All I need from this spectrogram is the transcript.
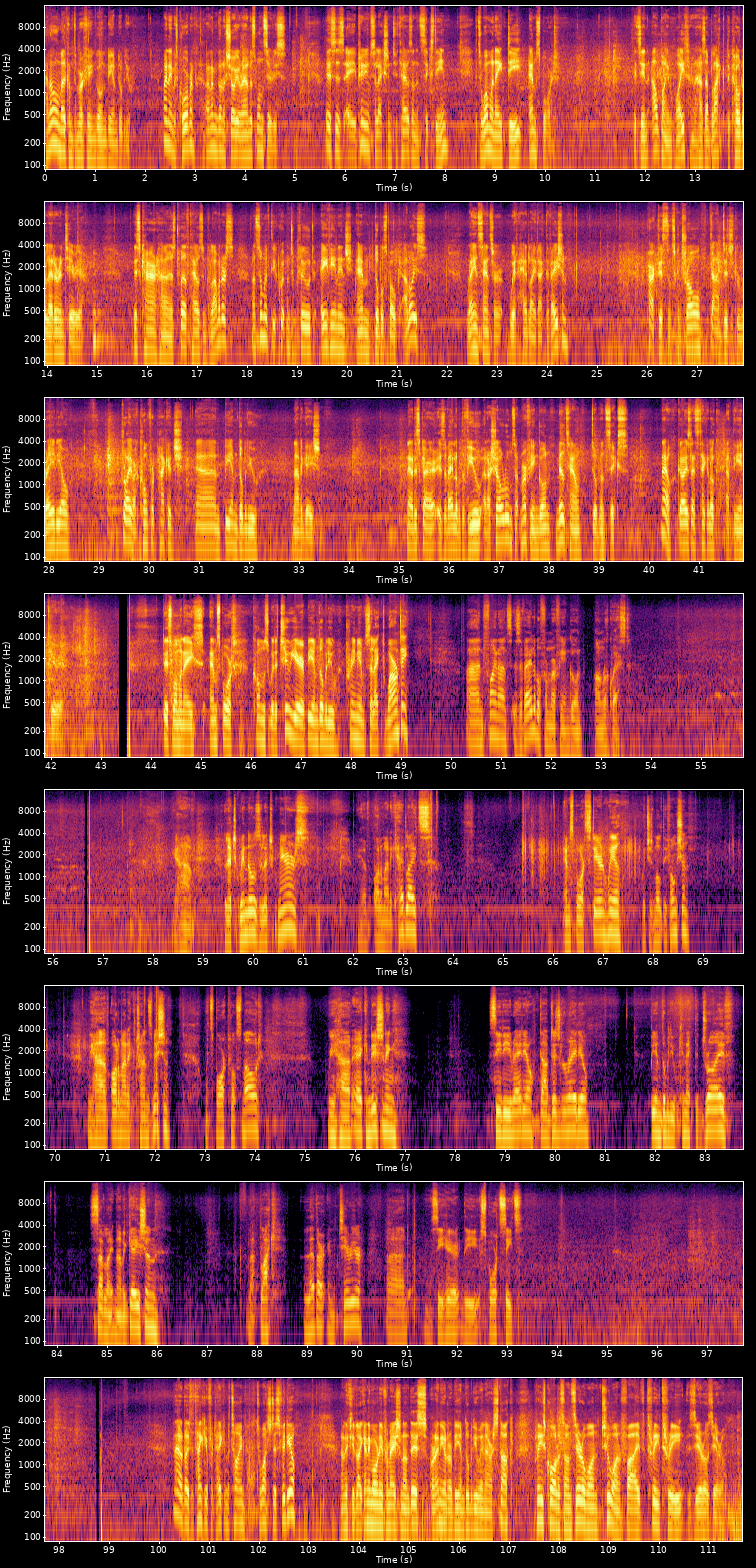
Hello and welcome to Murphy & Gunn BMW. My name is Corban and I'm going to show you around this 1 Series. This is a Premium Selection 2016. It's a 118D M Sport. It's in Alpine White and has a black Dakota leather interior. This car has 12,000 kilometers and some of the equipment include 18 inch M double spoke alloys, rain sensor with headlight activation, park distance control, DAB digital radio, driver comfort package and BMW navigation. Now this car is available to view at our showrooms at Murphy & Gunn, Milltown, Dublin 6. Now guys let's take a look at the interior. This 118 M Sport comes with a two-year BMW Premium Select warranty and finance is available from Murphy & Gunn on request. You have electric windows, electric mirrors, We have automatic headlights, M Sport steering wheel, which is multifunction. We have automatic transmission with Sport Plus mode. We have air conditioning, CD radio, DAB digital radio, BMW connected drive, satellite navigation, that black leather interior and see here the sports seats. Now I'd like to thank you for taking the time to watch this video. And if you'd like any more information on this or any other BMW in our stock please call us on 01215 3300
